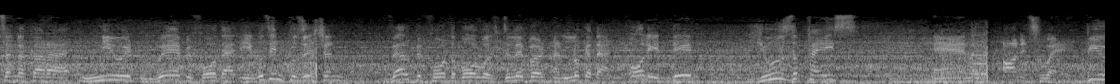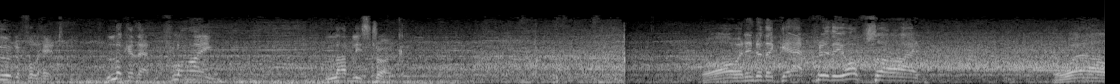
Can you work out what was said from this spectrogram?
Sangakkara knew it way before that. He was in position well before the ball was delivered. And look at that. All he did, use the pace and on its way. Beautiful hit. Look at that, flying. Lovely stroke. Oh, and into the gap through the offside. Well,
